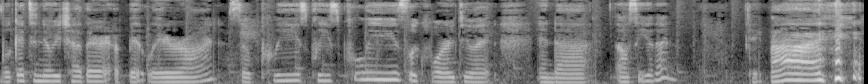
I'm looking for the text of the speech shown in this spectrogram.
we'll get to know each other a bit later on. So please, please, please look forward to it. And uh, I'll see you then. Okay, bye.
